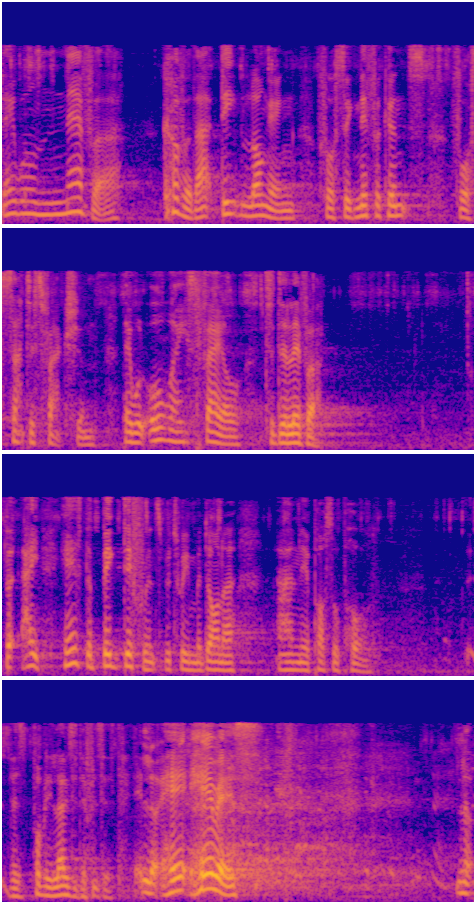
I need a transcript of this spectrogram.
they will never cover that deep longing for significance, for satisfaction. They will always fail to deliver. But hey, here's the big difference between Madonna and the Apostle Paul. There's probably loads of differences. Look, here, here is. Look,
